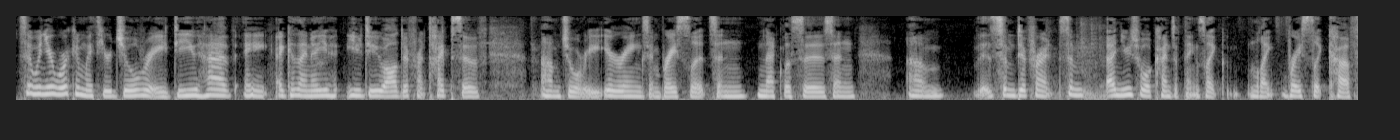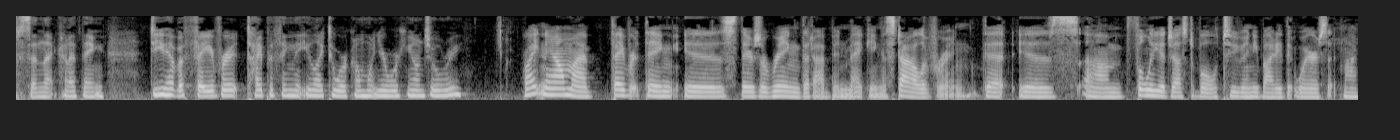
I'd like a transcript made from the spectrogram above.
So when you're working with your jewelry, do you have a? Because I know you you do all different types of um, jewelry, earrings and bracelets and necklaces and um, some different, some unusual kinds of things like like bracelet cuffs and that kind of thing. Do you have a favorite type of thing that you like to work on when you're working on jewelry? Right now, my favorite thing is there's a ring that I've been making, a style of ring that is um, fully adjustable to anybody that wears it. My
